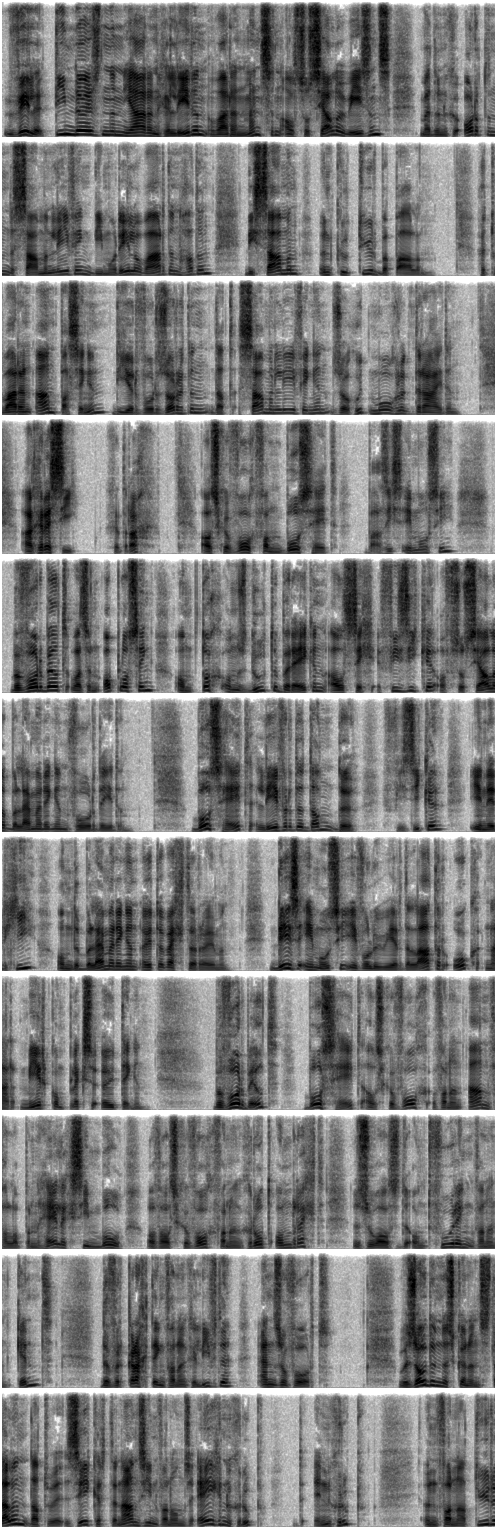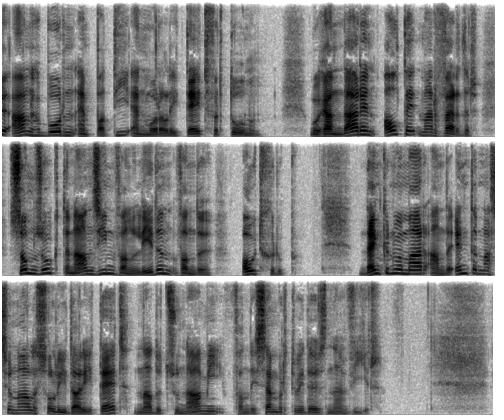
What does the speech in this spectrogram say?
Vele tienduizenden jaren geleden waren mensen als sociale wezens met een geordende samenleving die morele waarden hadden, die samen een cultuur bepalen. Het waren aanpassingen die ervoor zorgden dat samenlevingen zo goed mogelijk draaiden. Agressie, gedrag, als gevolg van boosheid, basisemotie, bijvoorbeeld was een oplossing om toch ons doel te bereiken als zich fysieke of sociale belemmeringen voordeden. Boosheid leverde dan de fysieke energie om de belemmeringen uit de weg te ruimen. Deze emotie evolueerde later ook naar meer complexe uitingen. Bijvoorbeeld boosheid als gevolg van een aanval op een heilig symbool of als gevolg van een groot onrecht, zoals de ontvoering van een kind, de verkrachting van een geliefde enzovoort. We zouden dus kunnen stellen dat we zeker ten aanzien van onze eigen groep, de ingroep, een van nature aangeboren empathie en moraliteit vertonen. We gaan daarin altijd maar verder, soms ook ten aanzien van leden van de oudgroep. Denken we maar aan de internationale solidariteit na de tsunami van december 2004.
